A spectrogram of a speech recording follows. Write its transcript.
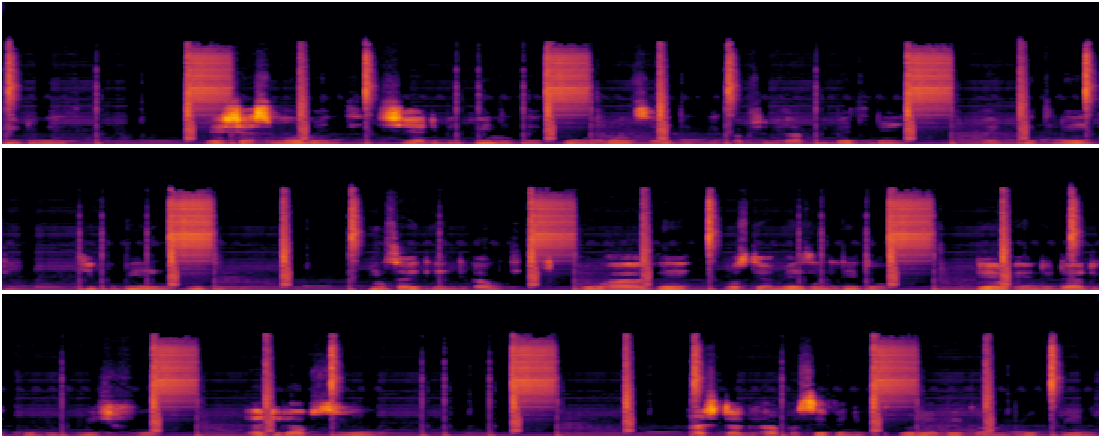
filled with precious moments shared between the two alongside the caption Happy birthday, my pretty lady, keep being beautiful, inside and out. You are the most amazing little girl and daddy could wish for. Daddy loves you. Hashtag Harper 7 Victoria Beckham, Brooklyn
